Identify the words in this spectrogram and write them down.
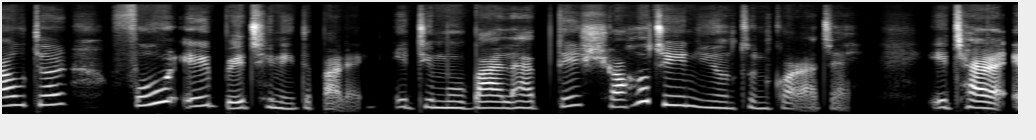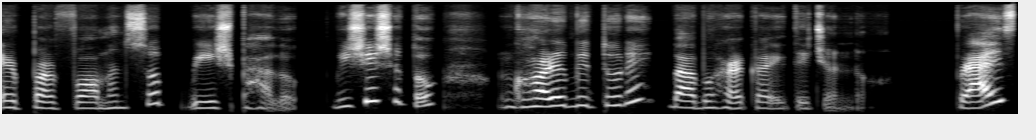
router four A বেছে নিতে পারেন। এটি মোবাইল অ্যাপতে সহজেই নিয়ন্ত্রণ করা যায়। এছাড়া এর পারফরমেন্সও বেশ ভালো, বিশেষত ঘরের ভিতরে ব্যবহারকারীদের জন্য। প্রাইস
